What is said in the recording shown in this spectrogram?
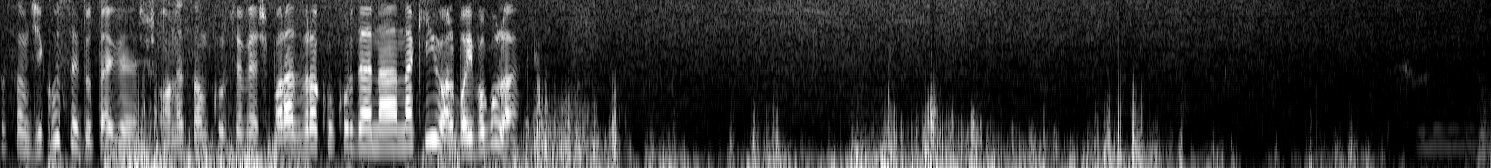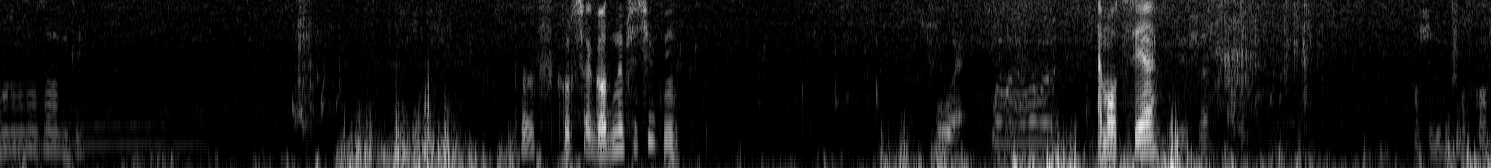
to są dzikusy tutaj, wiesz. One są, kurczę, wiesz, po raz w roku, kurde, na, na kiju albo i w ogóle. Zobacz, zobacz, co robi ty. To jest, kurczę, godny przeciwnik. Emocje? Czuje się? Poszedł pod kosz.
